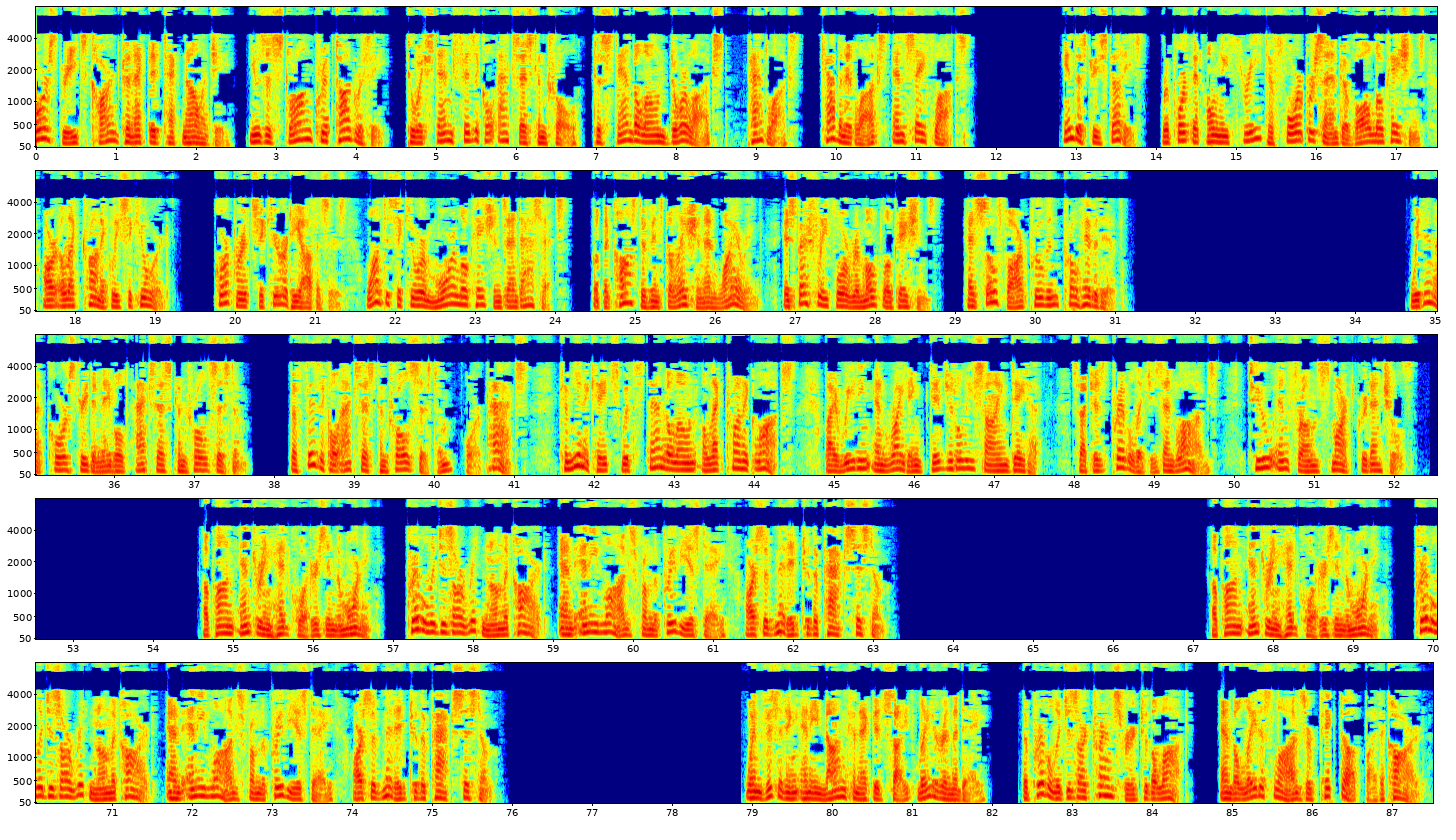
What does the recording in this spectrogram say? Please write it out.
CoreStreet's card-connected technology uses strong cryptography to extend physical access control to standalone door locks, padlocks, cabinet locks, and safe locks. Industry studies report that only 3 to 4% of all locations are electronically secured. Corporate security officers want to secure more locations and assets, but the cost of installation and wiring, especially for remote locations, has so far proven prohibitive. Within a CoreStreet-enabled access control system, the Physical Access Control System, or PACS, communicates with standalone electronic locks by reading and writing digitally signed data, such as privileges and logs, to and from smart credentials. Upon entering headquarters in the morning, privileges are written on the card, and any logs from the previous day are submitted to the PAC system. Upon entering headquarters in the morning, Privileges are written on the card, and any logs from the previous day are submitted to the PAC system. When visiting any non-connected site later in the day, the privileges are transferred to the lock, and the latest logs are picked up by the card.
